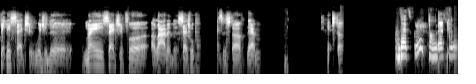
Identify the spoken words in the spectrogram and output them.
fitness section, which is the main section for a lot of the sexual and stuff that and stuff. That's great. Congratulations.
